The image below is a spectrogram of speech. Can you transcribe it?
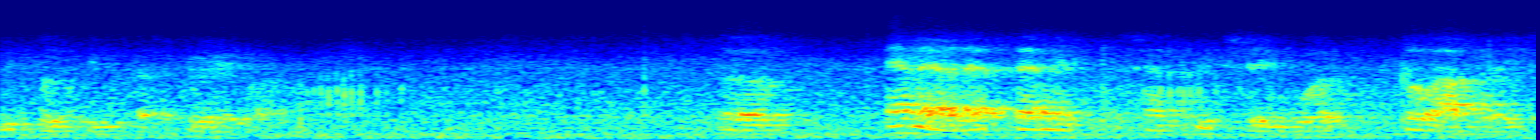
diszpozitivitás körében. Emellett természetesen szükség volt továbbra is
